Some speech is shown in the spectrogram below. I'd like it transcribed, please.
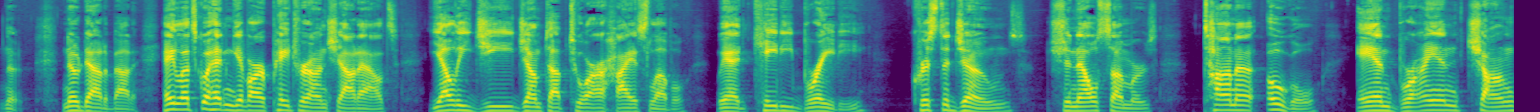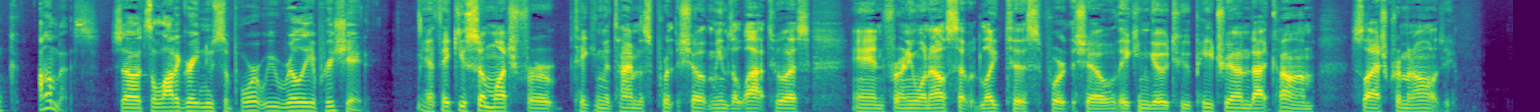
no, no doubt about it. Hey, let's go ahead and give our Patreon shout outs. Yelly G jumped up to our highest level. We had Katie Brady, Krista Jones, Chanel Summers, Tana Ogle, and Brian Chunk Amos. So it's a lot of great new support. We really appreciate it. Yeah, thank you so much for taking the time to support the show. It means a lot to us. And for anyone else that would like to support the show, they can go to patreon.com slash criminology.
